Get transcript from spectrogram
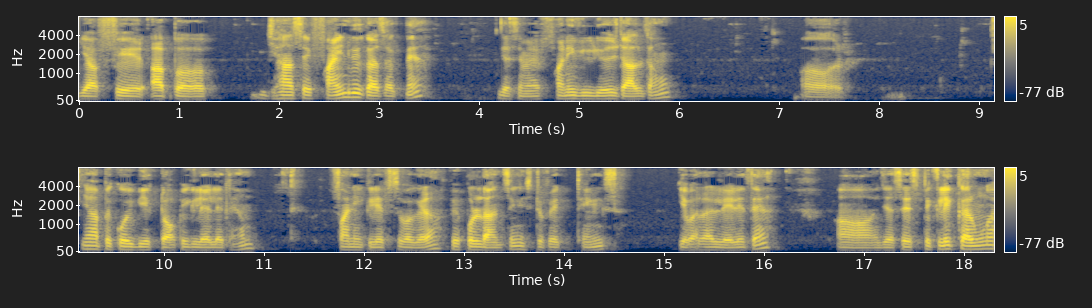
या फिर आप यहाँ से फाइंड भी कर सकते हैं। जैसे मैं फ़नी वीडियोज़ डालता हूँ, और यहाँ पे कोई भी एक टॉपिक ले लेते हैं हम। फ़नी क्लिप्स वगैरह पीपल डांसिंग स्टूफिक थिंग्स ये वाला ले लेते हैं। जैसे इस पर क्लिक करूँगा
